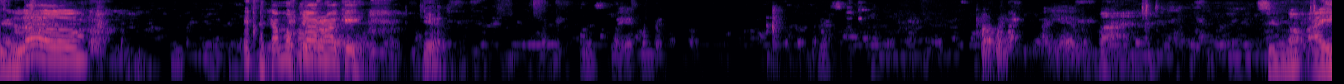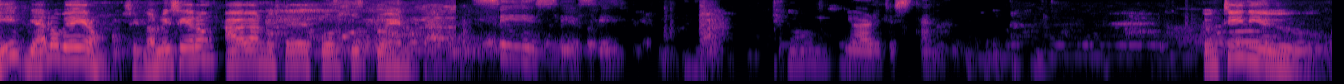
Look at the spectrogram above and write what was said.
Hello. ¿Estamos claros aquí? Yes. Si no, ahí ya lo vieron. Si no lo hicieron, háganlo ustedes por su cuenta. Sí, sí, sí. You understand. Continue.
